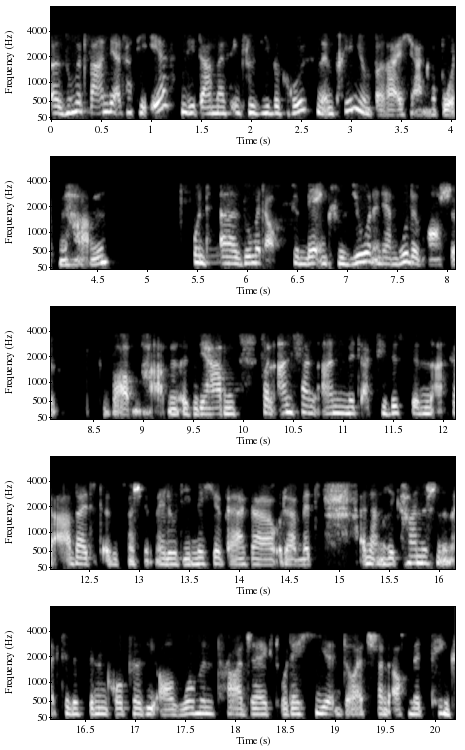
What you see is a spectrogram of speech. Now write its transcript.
äh, somit waren wir einfach die ersten, die damals inklusive Größen im Premium-Bereich angeboten haben und äh, somit auch für mehr Inklusion in der Modebranche geworben haben. Also wir haben von Anfang an mit Aktivistinnen gearbeitet, also zum Beispiel mit Melody Michelberger oder mit einer amerikanischen Aktivistinnengruppe wie All Woman Project oder hier in Deutschland auch mit Pink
